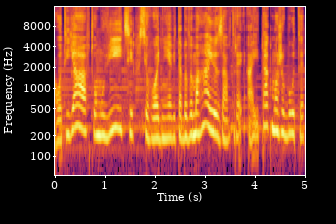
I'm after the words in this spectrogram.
А от я в твоєму віці сьогодні я від тебе вимагаю завтра, а і так може бути.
